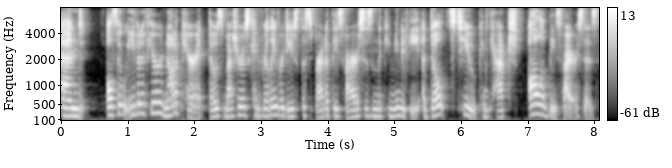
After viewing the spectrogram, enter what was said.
and also, even if you're not a parent, those measures can really reduce the spread of these viruses in the community. Adults, too, can catch all of these viruses,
